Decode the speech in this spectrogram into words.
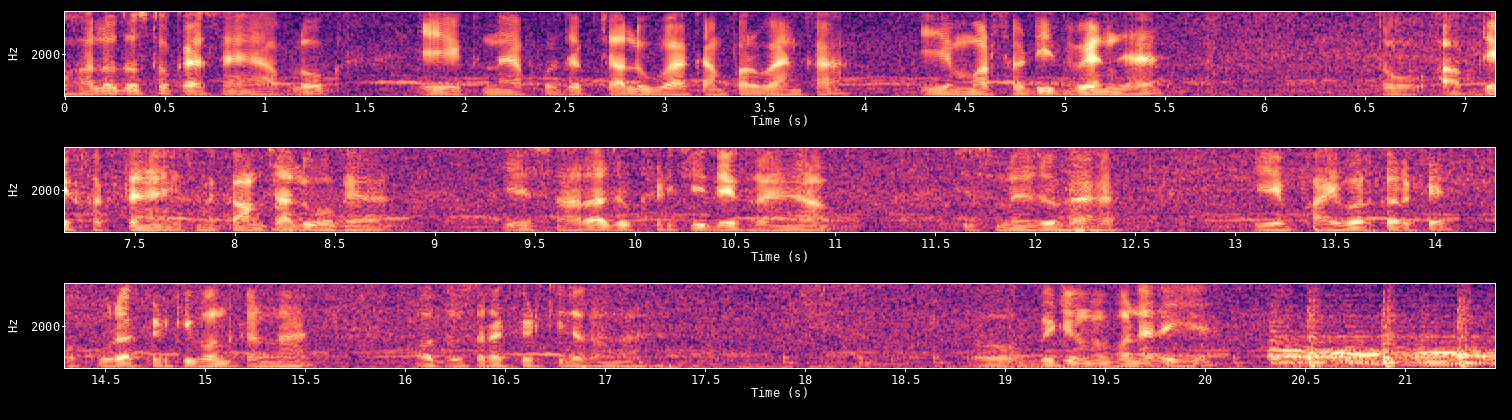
हेलो दोस्तों, कैसे हैं आप लोग? एक नया प्रोजेक्ट चालू हुआ है कैंपर वैन का। ये मर्सडीज बेंज है। तो आप देख सकते हैं, इसमें काम चालू हो गया है। ये सारा जो खिड़की देख रहे हैं आप, इसमें जो है, ये फाइबर करके और पूरा खिड़की बंद करना है और दूसरा खिड़की लगाना है। तो वीडियो में बने रहिए।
